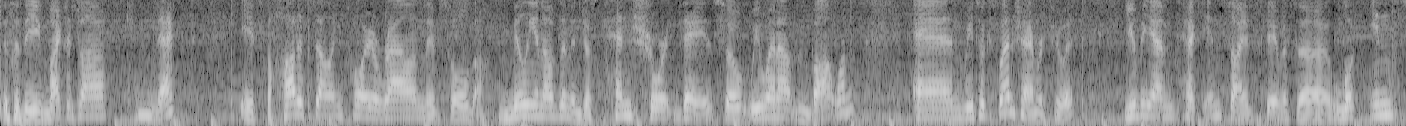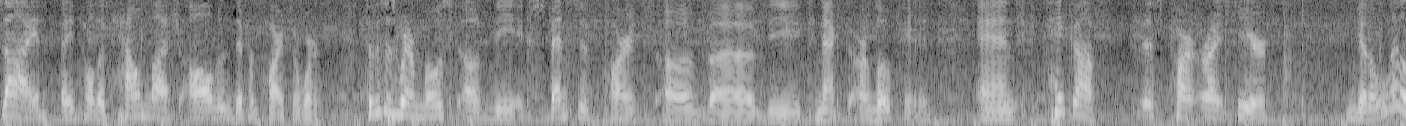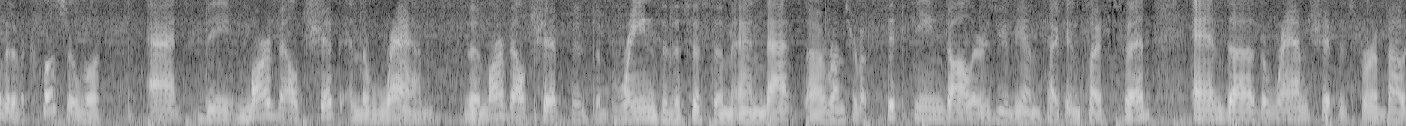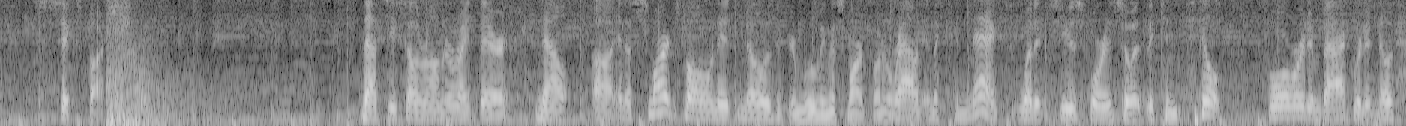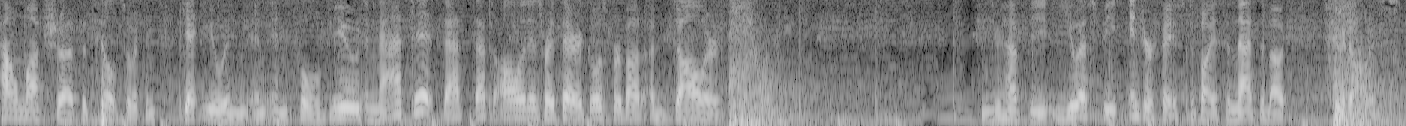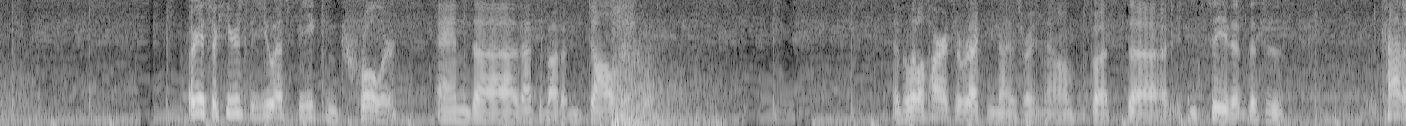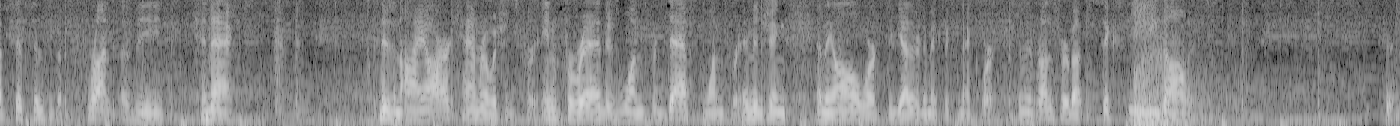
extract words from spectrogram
This is the Microsoft Kinect. It's the hottest selling toy around. They've sold a million of them in just 10 short days. So we went out and bought one, and we took Sledgehammer to it. UBM Tech Insights gave us a look inside. They told us how much all the different parts are worth. So this is where most of the expensive parts of uh, the Kinect are located. And if you take off this part right here, can get a little bit of a closer look at the Marvell chip and the RAM. The Marvell chip is the brains of the system, and that uh, runs for about $15, UBM Tech Insights said. And uh, the RAM chip is for about six bucks. That's the accelerometer right there. Now, uh, in a smartphone, it knows if you're moving the smartphone around. In the Kinect, what it's used for is so it, it can tilt forward and backward. It knows how much uh, to tilt so it can get you in, in, in, full view. And that's it. That's, that's all it is right there. It goes for about a dollar. You have the USB interface device, and that's about $2. Okay, so here's the USB controller, and uh, that's about a dollar. It's a little hard to recognize right now, but uh, you can see that this is kind of fits into the front of the Kinect. There's an IR camera, which is for infrared. There's one for depth, one for imaging, and they all work together to make the Kinect work. And it runs for about $16.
